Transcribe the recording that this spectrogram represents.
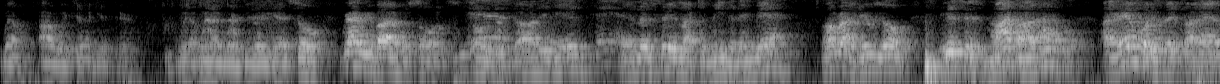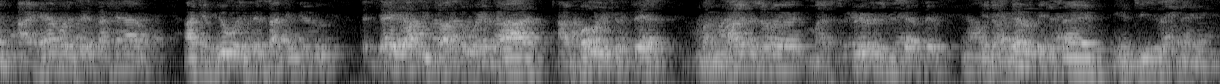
well, I'll wait till I get there. We're not, we're not going to do that yet. So, grab your Bible, so, yes. so God, amen. And let's say it like you mean it, amen. Yes. All right, here we go. This is my Bible. I am what it says I am. I have what it says I have. I can do what it says I can do. Today I'll be taught the way of God. I boldly confess. My mind is alert. My spirit is receptive. And I'll never be the same in Jesus' name.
